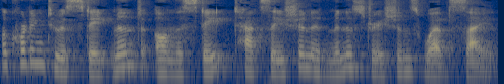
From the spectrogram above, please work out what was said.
according to a statement on the State Taxation Administration's website.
